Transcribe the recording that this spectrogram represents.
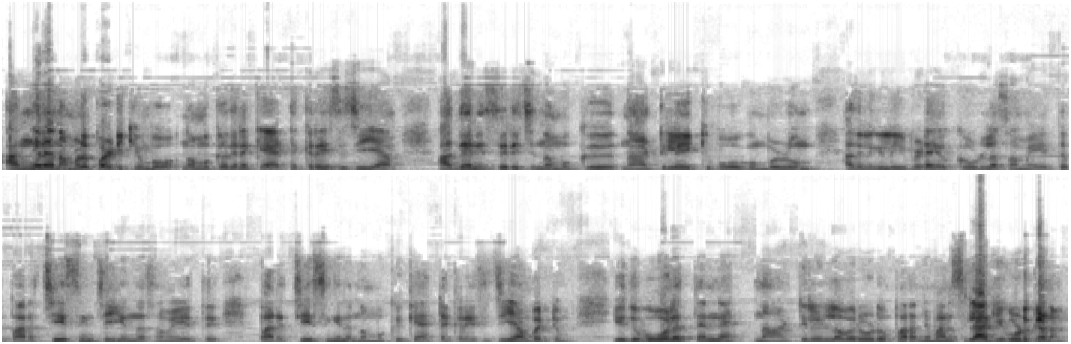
അങ്ങനെ നമ്മൾ പഠിക്കുമ്പോൾ നമുക്കതിനെ കാറ്റഗറൈസ് ചെയ്യാം. അതനുസരിച്ച് നമുക്ക് നാട്ടിലേക്ക് പോകുമ്പോഴും അതല്ലെങ്കിൽ ഇവിടെയൊക്കെ ഉള്ള സമയത്ത് പർച്ചേസിങ് ചെയ്യുന്ന സമയത്ത് പർച്ചേസിങ്ങിനെ നമുക്ക് കാറ്റഗറൈസ് ചെയ്യാൻ പറ്റും. ഇതുപോലെ തന്നെ നാട്ടിലുള്ളവരോടും പറഞ്ഞ് മനസ്സിലാക്കി കൊടുക്കണം.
